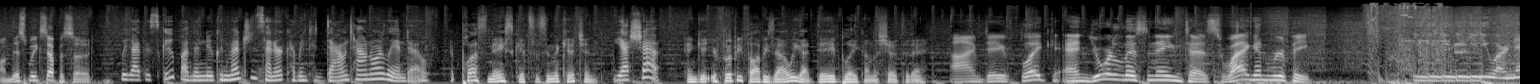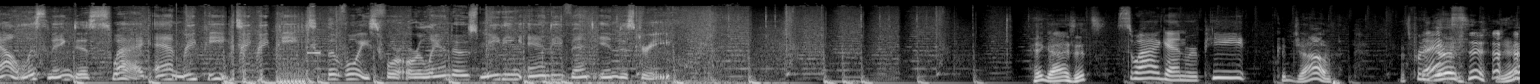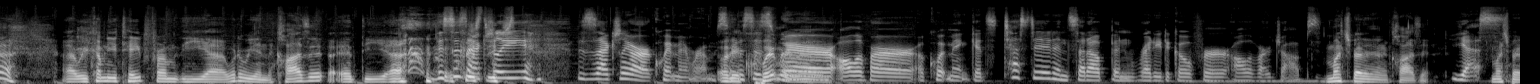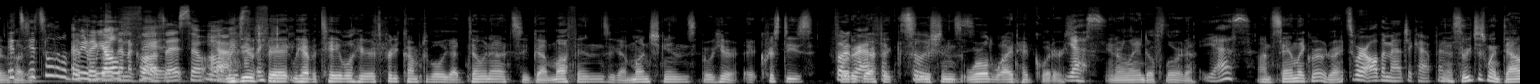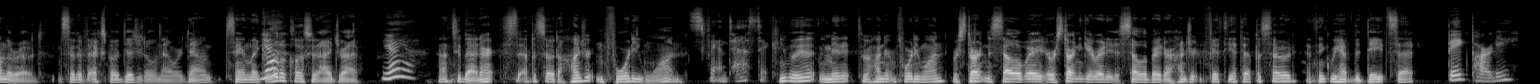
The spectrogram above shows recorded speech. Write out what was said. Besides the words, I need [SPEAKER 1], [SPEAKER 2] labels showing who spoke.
[SPEAKER 1] On this week's episode,
[SPEAKER 2] We got the scoop on the new convention center coming to downtown Orlando.
[SPEAKER 3] Plus, NACE gets us in the kitchen.
[SPEAKER 2] Yes, chef.
[SPEAKER 3] And get your flippy floppies out. We got Dave Blake on the show today.
[SPEAKER 4] I'm Dave Blake, and you're listening to Swag and Repeat.
[SPEAKER 5] You, you are now listening to Swag and Repeat. Repeat. The voice for Orlando's meeting and event industry.
[SPEAKER 3] Hey guys, it's
[SPEAKER 6] Swag and repeat.
[SPEAKER 3] good job. That's pretty
[SPEAKER 6] Thanks.
[SPEAKER 3] good. yeah. Uh, we come to you taped from the uh, what are we in the closet at the uh,
[SPEAKER 6] This is actually this is actually our equipment room.
[SPEAKER 3] Oh,
[SPEAKER 6] So
[SPEAKER 3] the
[SPEAKER 6] this is where
[SPEAKER 3] room.
[SPEAKER 6] all of our equipment gets tested and set up and ready to go for all of our jobs.
[SPEAKER 3] much better than a closet.
[SPEAKER 6] Yes.
[SPEAKER 3] Much better than a closet.
[SPEAKER 6] It's a little
[SPEAKER 2] I
[SPEAKER 6] bit
[SPEAKER 2] mean,
[SPEAKER 6] bigger than a
[SPEAKER 2] fit,
[SPEAKER 6] closet.
[SPEAKER 2] so
[SPEAKER 6] yeah.
[SPEAKER 3] We do fit. We have a table here. It's pretty comfortable. We got donuts. We've got muffins. We got munchkins. But we're here at Christie's Photographic,
[SPEAKER 6] Photographic
[SPEAKER 3] Solutions.
[SPEAKER 6] Solutions.
[SPEAKER 3] Worldwide Headquarters.
[SPEAKER 6] Yes.
[SPEAKER 3] In Orlando, Florida,
[SPEAKER 6] Yes.
[SPEAKER 3] on Sand Lake Road, right?
[SPEAKER 6] It's where all the magic happens.
[SPEAKER 3] Yeah. So we just went down the road instead of Expo Digital. Now we're down Sand Lake, a little closer to iDrive.
[SPEAKER 6] Yeah, yeah.
[SPEAKER 3] Not too bad. All right. This is episode 141.
[SPEAKER 6] It's fantastic.
[SPEAKER 3] Can you believe it? We made it to 141. We're starting to celebrate, or we're starting to get ready to celebrate our 150th episode. I think we have the date set.
[SPEAKER 6] Big party.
